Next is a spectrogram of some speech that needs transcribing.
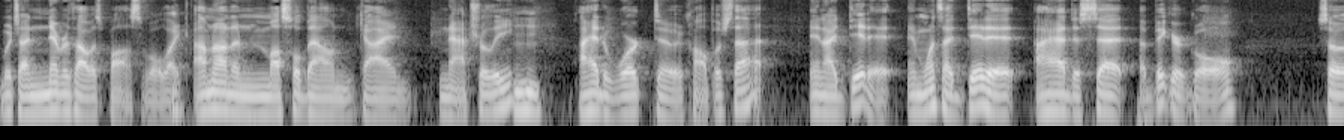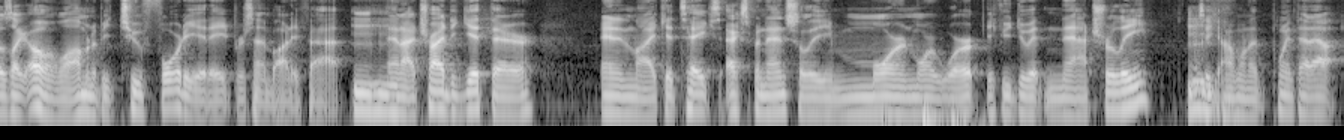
Which I never thought was possible. Like I'm not a muscle bound guy naturally. Mm-hmm. I had to work to accomplish that and I did it. And once I did it, I had to set a bigger goal. So it was like, oh, well, I'm going to be 240 at 8% body fat. Mm-hmm. And I tried to get there. And like it takes exponentially more and more work if you do it naturally. So I want to point that out.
